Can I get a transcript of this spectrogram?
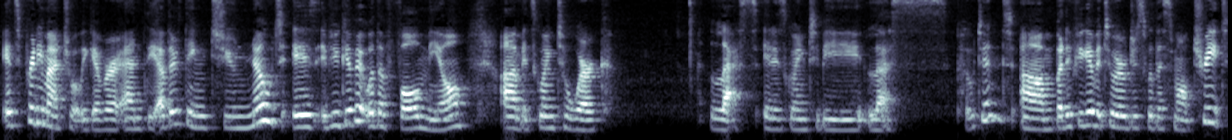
it's pretty much what we give her. And the other thing to note is if you give it with a full meal, um, it's going to work less. It is going to be less potent. Um, but if you give it to her just with a small treat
